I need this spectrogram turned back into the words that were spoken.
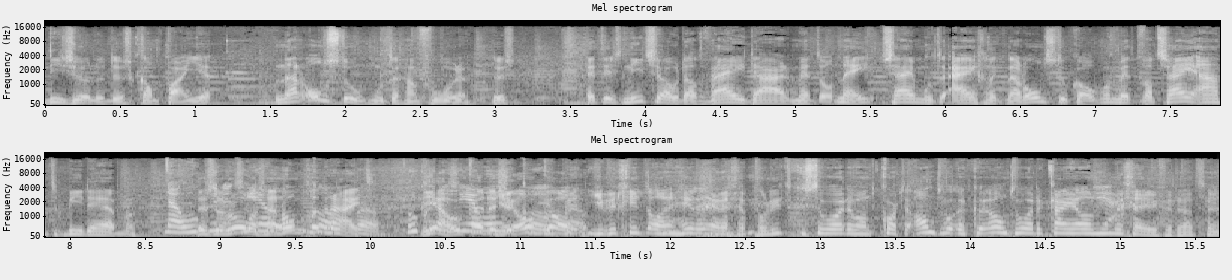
die zullen dus campagne naar ons toe moeten gaan voeren. Dus het is niet zo dat wij daar met... Nee, zij moeten eigenlijk naar ons toe komen met wat zij aan te bieden hebben. Nou, hoe dus de rollen zijn omgedraaid. Hoe kunnen ja, hoe kunnen ze je omkopen? omkopen? Je begint al een hele erge politicus te worden, want korte antwo- eh, antwoorden kan je al niet meer geven. Dat, eh,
